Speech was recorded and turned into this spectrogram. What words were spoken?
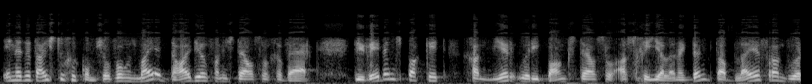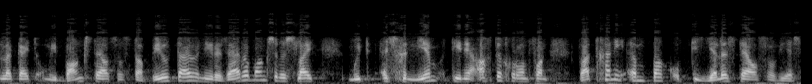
en dit het, het huis toe gekom. So volgens my het daai deel van die stelsel gewerk. Die reddingspakket gaan meer oor die bankstelsel as geheel en ek dink daar bly 'n verantwoordelikheid om die bankstelsel stabiel te hou en die reservebank se besluit moet is geneem teen die agtergrond van wat gaan die impak op die hele stelsel wees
